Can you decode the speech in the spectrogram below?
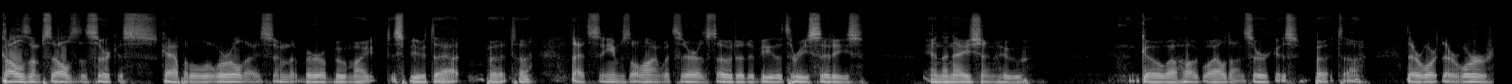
calls themselves the circus capital of the world. I assume that Baraboo might dispute that, but uh, that seems, along with Sarasota, to be the three cities in the nation who go uh, hog wild on circus. But uh, there were there were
